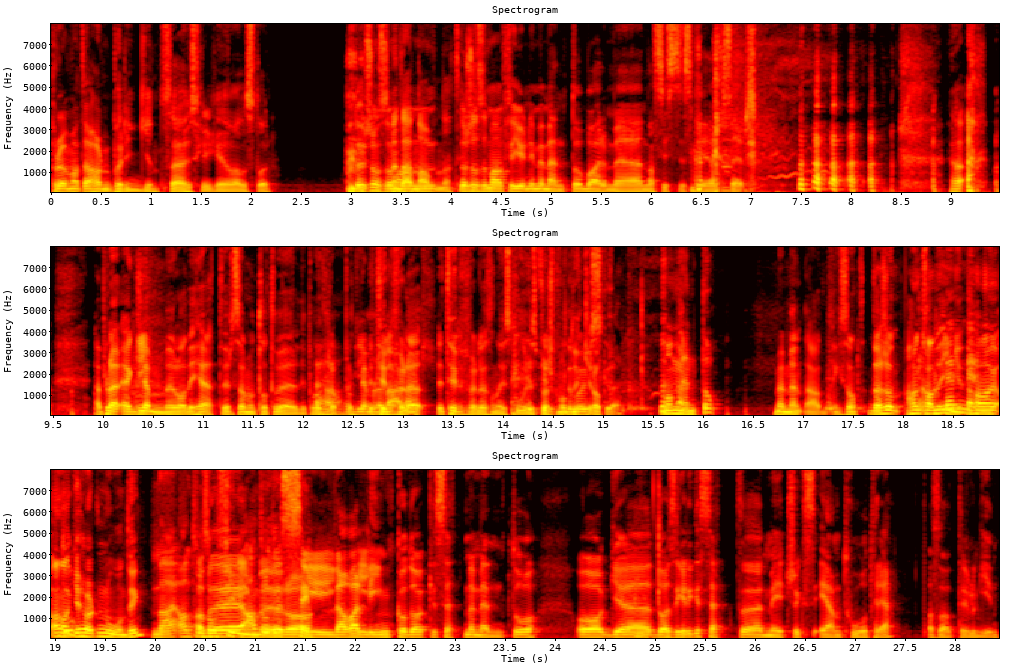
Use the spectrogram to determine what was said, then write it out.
Problemet er at jeg har den på ryggen, så jeg husker ikke hva det står. Du er sånn som Men det er han, navnet Det er sånn som han fyren i Memento, bare med nazistiske offiserer. Jeg, pleier, jeg glemmer hva de heter, så jeg må tatovere de på Ja, kroppen. I tilfelle. I tilfelle sånne historiespørsmål Du dukker opp. Memento. Men, men, ja, ikke sant? Det er sånn, han, kan ingen, han, han har ikke hørt noen ting. Nei, han Altså, trodde, filmer han trodde og- Zelda var Link, og du har ikke sett Memento. Og uh, du har sikkert ikke sett uh, Matrix 1, 2 og 3. Altså trilogien.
